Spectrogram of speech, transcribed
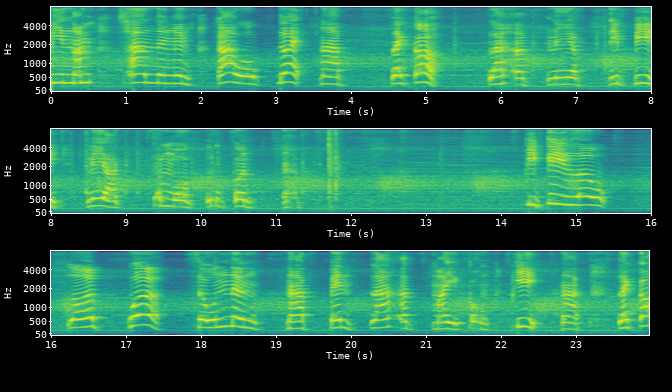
มีน้ำชาหนึ่งหนึ่งเก้าหกด้วยนะแล้วก็ รหัสเนียบดิปปี้ไม่อยากจะบอกทุกคนพิกกี้เลวเลิฟเวอร์ศูนย์หนึ่งนะครับเป็นรหัสใหม่ของพี่นะครับแล้วก็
